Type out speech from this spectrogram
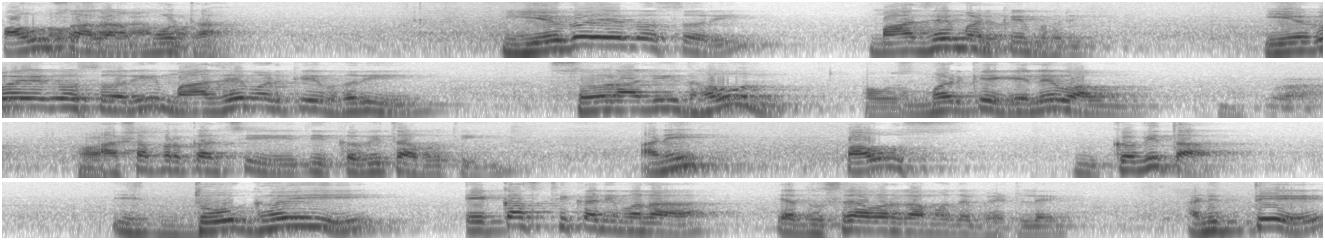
पाऊस आला मोठा. येग येग सरी माझे मडके भरी. येग येग सरी माझे मडके भरी. सर आली धावून पाऊस. मडके गेले वाहून. अशा प्रकारची ती कविता होती. आणि पाऊस कविता ही दोघंही एकाच ठिकाणी मला या दुसऱ्या वर्गामध्ये भेटले. आणि ते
